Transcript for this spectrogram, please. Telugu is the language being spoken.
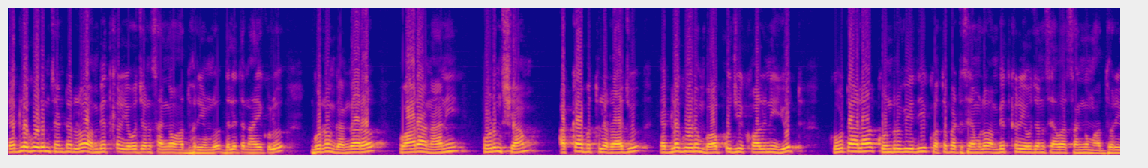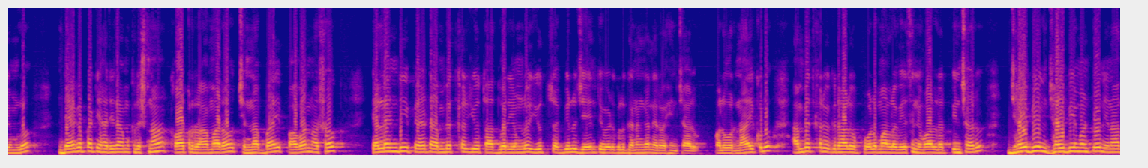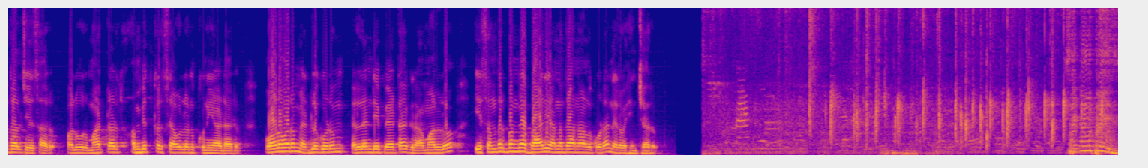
Edlagudem సెంటర్లో అంబేద్కర్ యువజన సంఘం ఆధ్వర్యంలో దళిత నాయకులు గుర్రం గంగారావు వారా నాని పొడుం శ్యామ్ అక్కాబత్తుల రాజు ఎడ్లగూడెం బాపూజీ కాలనీ యూత్ కూటాల కొండ్రువీధి కొత్తపట్టిసీమలో అంబేద్కర్ యువజన సేవా సంఘం ఆధ్వర్యంలో డేగపట్టి హరిరామకృష్ణ కాటు రామారావు చిన్నబ్బాయి పవన్ అశోక్ ఎల్ఎన్డి పేట అంబేద్కర్ యూత్ ఆధ్వర్యంలో యూత్ సభ్యులు జయంతి వేడుకలు ఘనంగా నిర్వహించారు. పలువురు నాయకులు అంబేద్కర్ విగ్రహాలకు పూలమాలలు వేసి నివాళులర్పించారు. జై భీమ్ జై భీమ్ అంటూ నినాదాలు చేశారు. పలువురు మాట్లాడుతూ అంబేద్కర్ సేవలను కొనియాడారు. పోలవరం ఎడ్లగూడెం ఎల్ఎన్డి పేట గ్రామాల్లో ఈ సందర్భంగా భారీ అన్నదానాలు కూడా నిర్వహించారు. సెకండ్ ప్రైజ్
